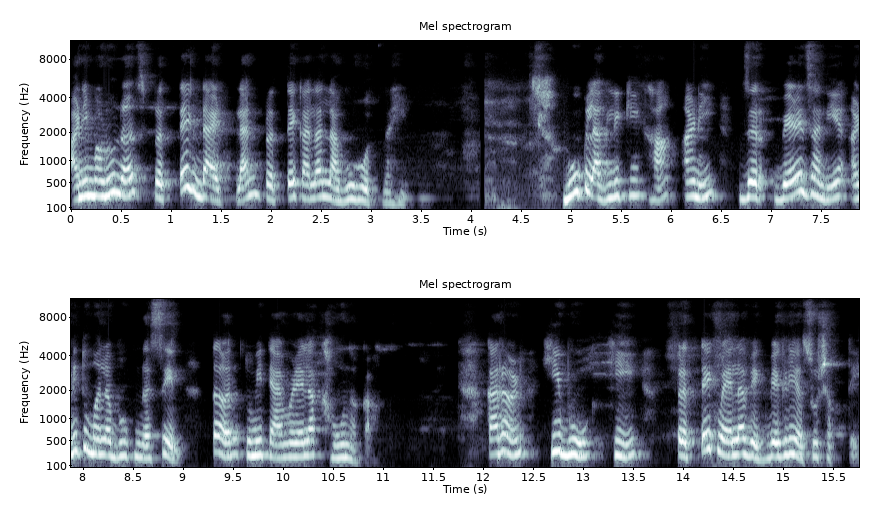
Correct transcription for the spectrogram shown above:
आणि म्हणूनच प्रत्येक डाएट प्लॅन प्रत्येकाला लागू होत नाही. भूक लागली की खा आणि जर वेळ झाली आणि तुम्हाला भूक नसेल तर तुम्ही त्यावेळेला खाऊ नका. कारण ही भूक ही प्रत्येक वेळेला वेगवेगळी असू शकते.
